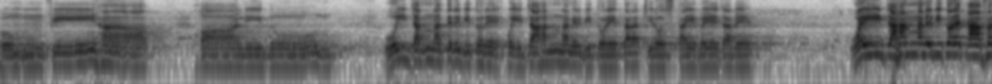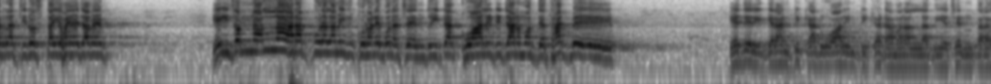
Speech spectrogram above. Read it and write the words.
হুম ফিহা খালিদুন। ওই জান্নাতের ভিতরে, ওই জাহান্নামের ভিতরে তারা চিরস্থায়ী হয়ে যাবে। ওই জাহান্নামের ভিতরে কাফেররা চিরস্থায়ী হয়ে যাবে। এই জন্য আল্লাহ রাব্বুল আলামিন কোরআনে বলেছেন, দুইটা কোয়ালিটি যার মধ্যে থাকবে, এদের গ্যারান্টি কার্ড, ওয়ারেন্টি কার্ড আমার আল্লাহ দিয়েছেন, তারা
